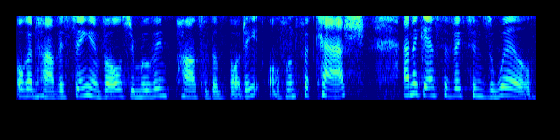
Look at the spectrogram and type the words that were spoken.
Organ harvesting involves removing parts of the body, often for cash, and against the victim's will.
